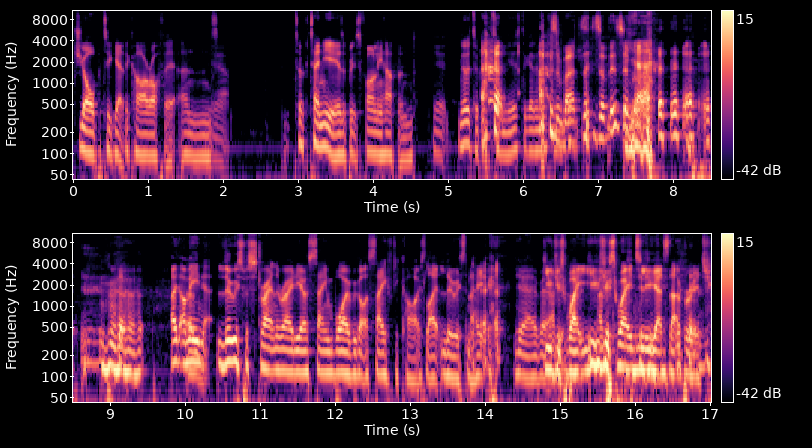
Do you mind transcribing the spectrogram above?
job to get the car off it, and Yeah. it took ten years, but it's finally happened. Yeah. Nearly took him 10 years to get him I was about to say something similar. Yeah. I, I mean, um, Lewis was straight on the radio saying, "Why have we got a safety car?" It's like Lewis, mate. Yeah, but you I just think- wait. You I- just wait until you get to that bridge.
